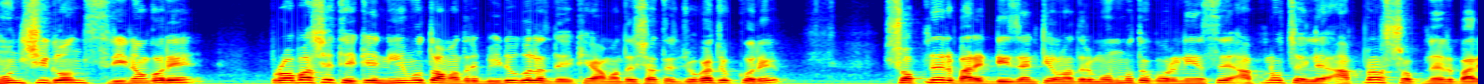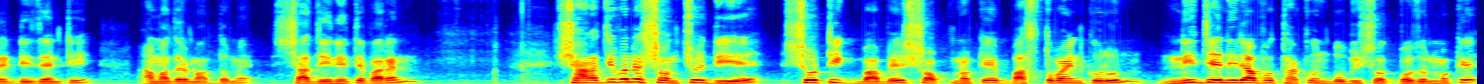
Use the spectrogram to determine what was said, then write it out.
মুন্সীগঞ্জ, শ্রীনগরে। প্রবাসে থেকে নিয়মিত আমাদের ভিডিওগুলো দেখে আমাদের সাথে যোগাযোগ করে স্বপ্নের বাড়ির ডিজাইনটি ওনাদের মন মতো করে নিয়েছে। আপনিও চাইলে আপনার স্বপ্নের বাড়ির ডিজাইনটি আমাদের মাধ্যমে সাজিয়ে নিতে পারেন। সারা জীবনের সঞ্চয় দিয়ে সঠিকভাবে স্বপ্নকে বাস্তবায়ন করুন, নিজে নিরাপদ থাকুন ভবিষ্যৎ প্রজন্মকে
